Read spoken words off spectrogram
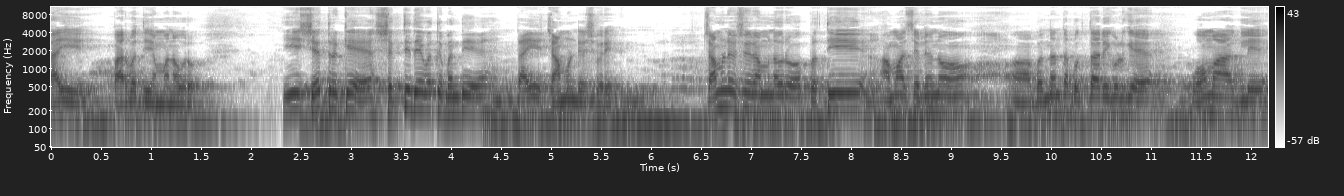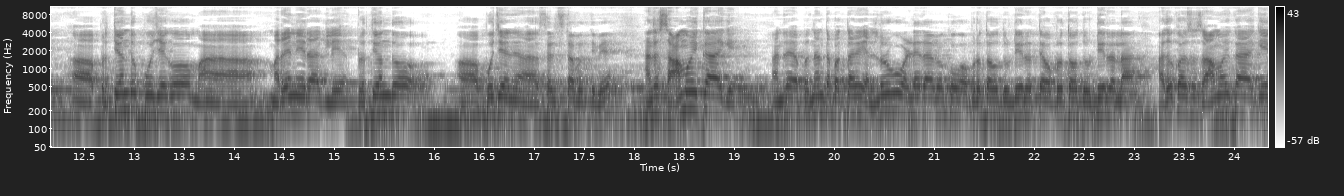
ತಾಯಿ ಪಾರ್ವತಿ ಅಮ್ಮನವರು ಈ ಕ್ಷೇತ್ರಕ್ಕೆ ಶಕ್ತಿ ದೇವತೆ ಬಂದು ತಾಯಿ ಚಾಮುಂಡೇಶ್ವರಿ. ಚಾಮುಂಡೇಶ್ವರಿ ಅಮ್ಮನವರು ಪ್ರತಿ ಅಮಾವಾಸ್ಯೆಯಲ್ಲೂ ಬಂದಂಥ ಭಕ್ತಾದಿಗಳಿಗೆ ಹೋಮ ಆಗಲಿ ಪ್ರತಿಯೊಂದು ಪೂಜೆಗೂ ಮರೆ ನೀರಾಗಲಿ, ಪ್ರತಿಯೊಂದು ಪೂಜೆ ಸಲ್ಲಿಸ್ತಾ ಬರ್ತೀವಿ. ಅಂದರೆ ಸಾಮೂಹಿಕ ಆಗಿ ಅಂದರೆ ಬಂದಂಥ ಭಕ್ತರಿಗೆ ಎಲ್ಲರಿಗೂ ಒಳ್ಳೇದಾಗಬೇಕು. ಒಬ್ರು ತಾವು ದುಡ್ಡಿರುತ್ತೆ, ಒಬ್ರು ತಾವು ದುಡ್ಡಿರಲ್ಲ, ಅದಕ್ಕೋಸ್ಕರ ಸಾಮೂಹಿಕ ಆಗಿ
